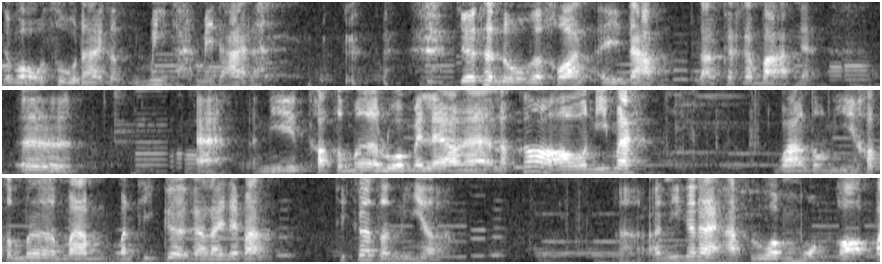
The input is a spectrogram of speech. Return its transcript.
จะบอกว่าสู้ได้ก็ไม่ได้ไม่ได้แล้ว เจอธนูกับคอสไอ้ดาบดาบกากบาทเนี่ย เออ อะ อันนี้คอสเมอร์รวมไปแล้วฮะ แล้วก็เอาอันนี้มา วางตรงนี้คอสเมอร์มามันทิกเกอร์กับอะไรได้บ้าง ทิกเกอร์ตัวนี้เหรออะอันนี้ก็ได้ครับรวมหมวกเกาะไป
